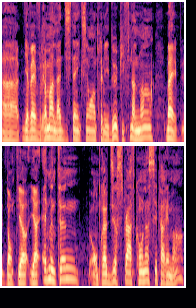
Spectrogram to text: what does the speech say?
euh, il y avait vraiment la distinction entre les deux. Puis finalement, ben, donc il y, a, il y a Edmonton, on pourrait dire Strathcona séparément.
